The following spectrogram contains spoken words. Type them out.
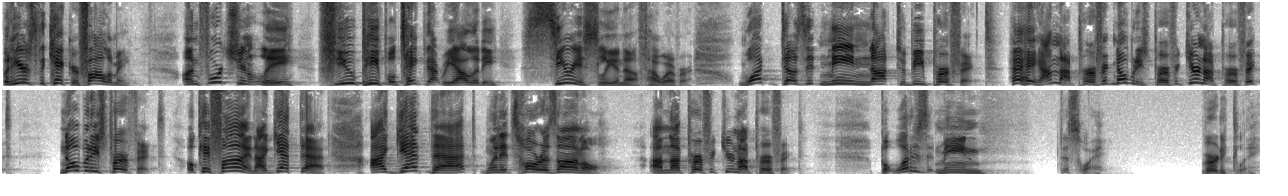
But here's the kicker follow me. Unfortunately, few people take that reality seriously enough, however. What does it mean not to be perfect? Hey, I'm not perfect. Nobody's perfect. You're not perfect. Nobody's perfect. Okay, fine. I get that. I get that when it's horizontal. I'm not perfect. You're not perfect. But what does it mean this way, vertically?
